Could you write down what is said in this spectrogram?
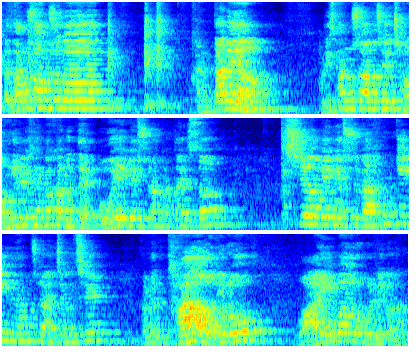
자, 상수함수는 간단해요. 우리 상수함수의 정의를 생각하면 돼. 뭐의 개수랑 같다 했어? 치역의 개수가 한 개 있는 함수라 했죠, 그렇지? 그러면 다 어디로 y1으로 몰리거나,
